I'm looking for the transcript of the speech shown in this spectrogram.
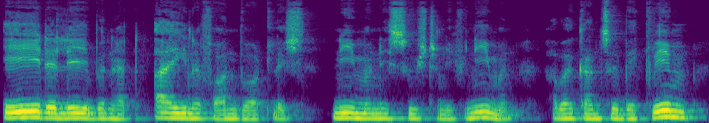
Jeder Leben hat eigene verantwortlich. Niemand ist zuständig für niemand. Aber kannst du bequem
